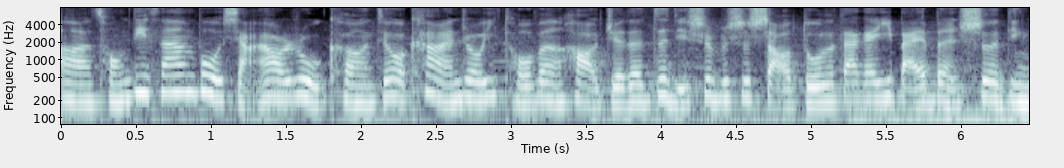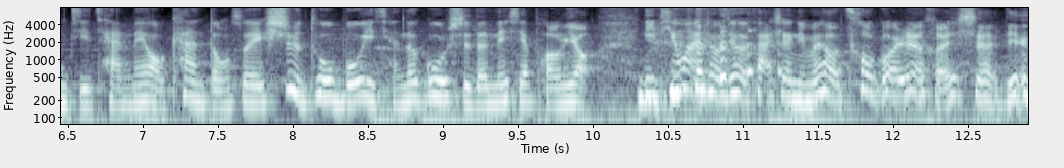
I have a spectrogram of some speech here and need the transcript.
呃，从第三部想要入坑，结果看完之后一头问号，觉得自己是不是少读了大概一百本设定集才没有看懂，所以试图补以前的故事的那些朋友，你听完之后就会发现你没有错过任何设定。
